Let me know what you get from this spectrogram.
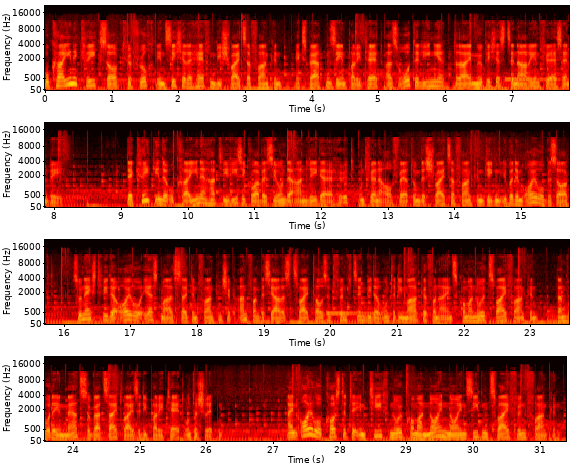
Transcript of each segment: Ukraine-Krieg sorgt für Flucht in sichere Häfen wie Schweizer Franken, Experten sehen Parität als rote Linie, drei mögliche Szenarien für SNB. Der Krieg in der Ukraine hat die Risikoaversion der Anleger erhöht und für eine Aufwertung des Schweizer Franken gegenüber dem Euro gesorgt. Zunächst fiel der Euro erstmals seit dem Frankenstück Anfang des Jahres 2015 wieder unter die Marke von 1,02 Franken, dann wurde im März sogar zeitweise die Parität unterschritten. Ein Euro kostete im Tief 0,99725 Franken.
